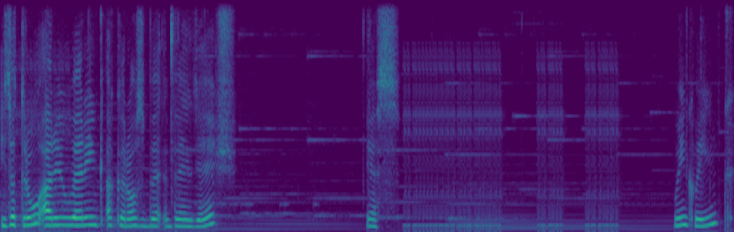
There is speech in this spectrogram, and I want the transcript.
Is it true? Are you wearing a cross bandage? Yes. Wink, wink.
